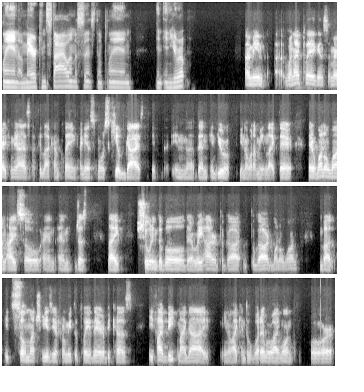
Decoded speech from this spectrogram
playing American style in a sense than playing in, in Europe? I mean, uh, when I play against American guys, I feel like I'm playing against more skilled guys in, in uh, than in Europe. You know what I mean? Like they're they're one on one ISO and and just like shooting the ball. They're way harder to guard to guard one on one, but it's so much easier for me to play there because if I beat my guy, you know, I can do whatever I want. Or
